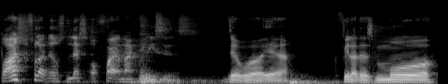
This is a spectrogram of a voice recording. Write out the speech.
But I just feel like there was less off-white Nike releases. there were, yeah. I feel like there's more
